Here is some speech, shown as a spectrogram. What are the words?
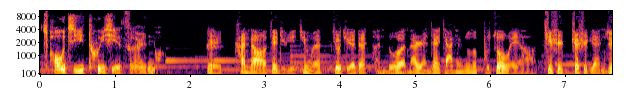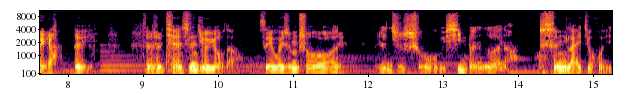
超级推卸责任嘛。”对，看到这几句经文，就觉得很多男人在家庭中的不作为啊，其实这是原罪啊。对，这是天生就有的，所以为什么说？人之初，性本恶呢，生来就会。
